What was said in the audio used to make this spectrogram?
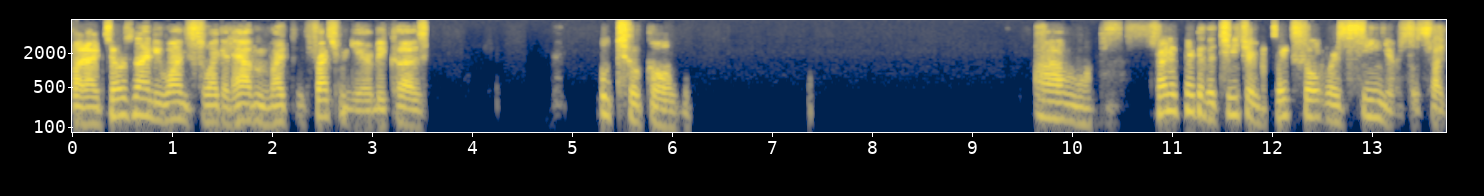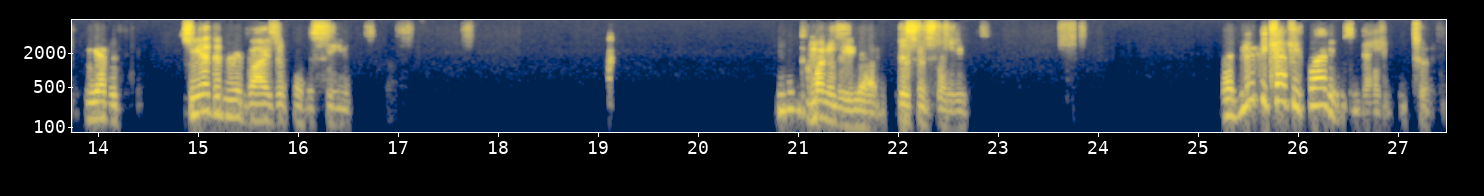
But I chose 91 so I could have them right from freshman year because who took over? Um, trying to think of the teacher who takes over as seniors. It's like he had to, she had to be advisor for the seniors. One of the uh, business ladies. Maybe Kathy Flatty was involved too. I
